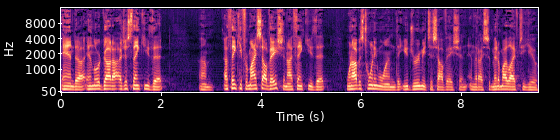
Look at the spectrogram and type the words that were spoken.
And, uh, and Lord God, I just thank you that, um, I thank you for my salvation. I thank you that when I was 21, that you drew me to salvation and that I submitted my life to you.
